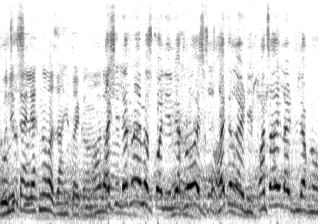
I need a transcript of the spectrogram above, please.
اَسہِ چھِ لیکھنٲے أمِس کۄلہِ لیکھنو اَسہِ ہَتہِ لَٹہِ پنٛژاہہِ لَٹہِ لیکھنو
